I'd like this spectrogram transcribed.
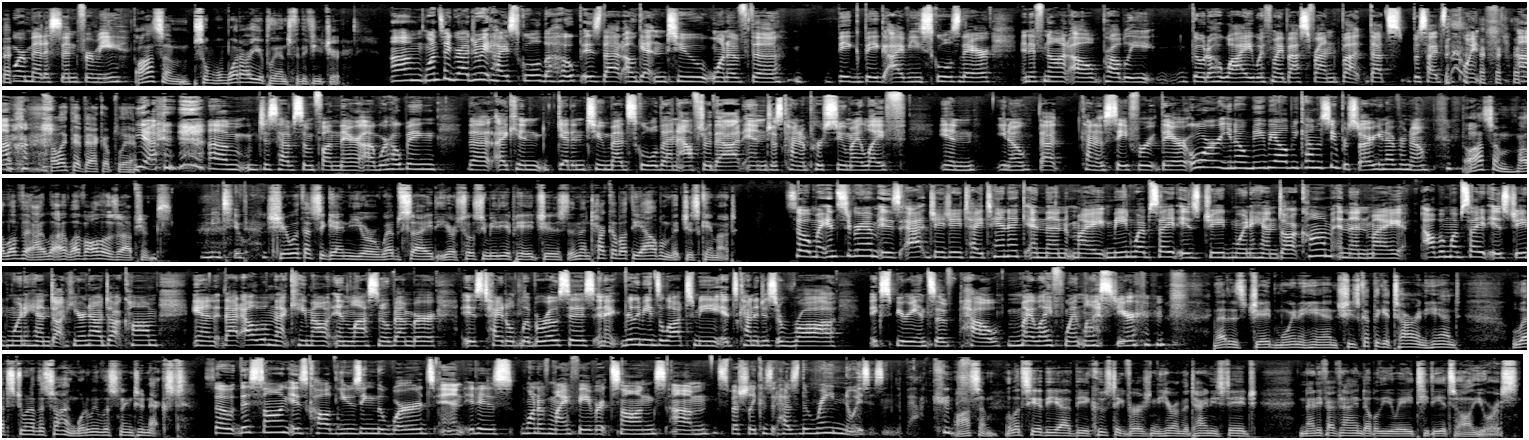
More medicine for me. Awesome. So, what are your plans for the future? Um, once I graduate high school, the hope is that I'll get into one of the big, big Ivy schools there. And if not, I'll probably go to Hawaii with my best friend, but that's besides the point. Um, I like that backup plan. Yeah, um, just have some fun there. Uh, we're hoping that I can get into med school then after that and just kind of pursue my life in you know that kind of safe route there or you know maybe i'll become a superstar you never know awesome i love that I, lo- I love all those options me too. Share with us again your website, your social media pages, and then talk about the album that just came out. So my Instagram is at JJ Titanic, and then my main website is jademoynihan.com, and then my album website is jademoynihan.herenow.com. And that album that came out in last November is titled Liberosis, and it really means a lot to me. It's kind of just a raw experience of how my life went last year. that is Jade Moynihan. She's got the guitar in hand. Let's do another song. What are we listening to next? So this song is called "Using the Words," and it is one of my favorite songs, um, especially because it has the rain noises in the back. awesome. Well, let's hear the uh, the acoustic version here on the tiny stage. 95.9 WATD. It's all yours.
